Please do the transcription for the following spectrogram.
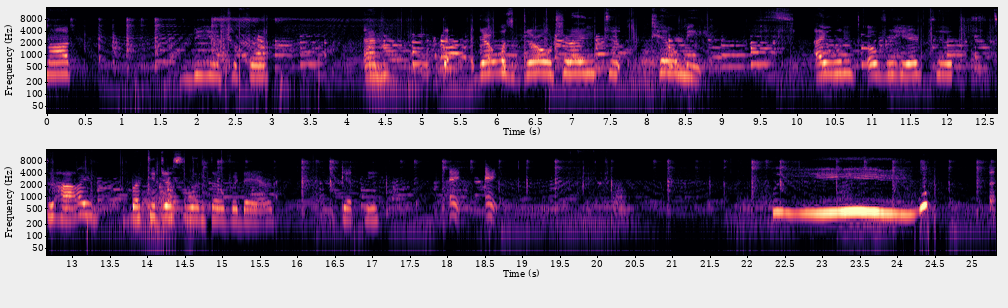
not beautiful and th- there was a girl trying to kill me. I went over here to to hide, but he just went over there to get me. Hey, hey. Whee! Whoop. Uh?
